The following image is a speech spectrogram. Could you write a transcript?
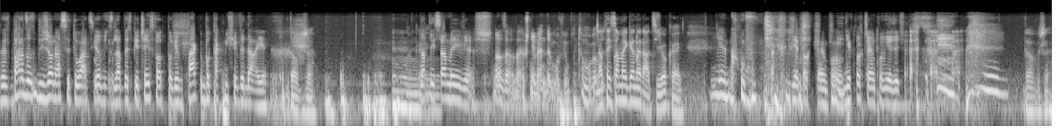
to jest bardzo zbliżona sytuacja, więc dla bezpieczeństwa odpowiem tak, bo tak mi się wydaje. Dobrze. Okay. Na tej samej, wiesz, no zaraz, już nie będę mówił, bo to mogło Na tej samej generacji, okej. Okay. Nie, nie, to chciałem, nie to chciałem powiedzieć. Dobrze.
